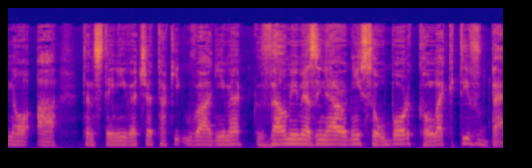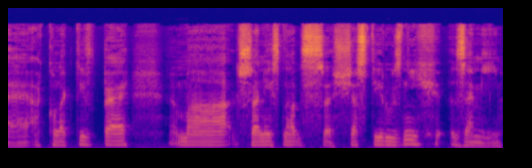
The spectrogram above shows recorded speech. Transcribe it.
No a ten stejný večer taky uvádíme velmi mezinárodní soubor Kolektiv B a Kolektiv B má členy snad z šesti různých zemí.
